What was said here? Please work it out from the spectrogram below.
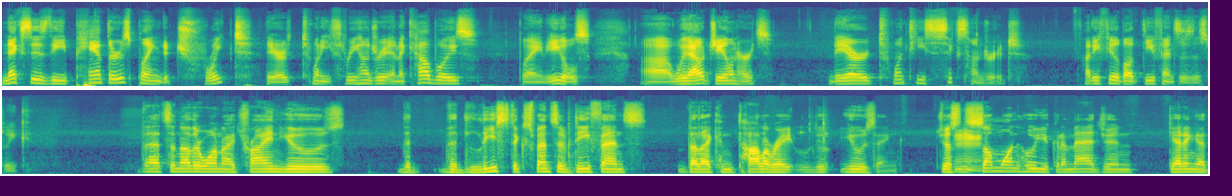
Next is the Panthers playing Detroit. They are 2,300, and the Cowboys playing the Eagles uh, without Jalen Hurts. They are 2,600. How do you feel about defenses this week? That's another one I try and use the the least expensive defense that I can tolerate l- using. Just mm. someone who you can imagine getting a,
